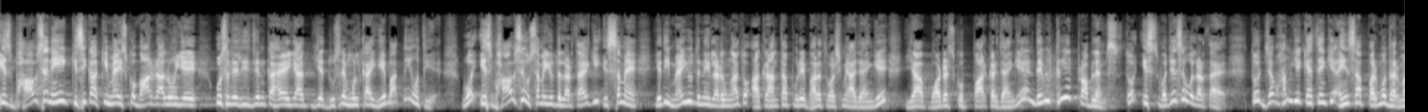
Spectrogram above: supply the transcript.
इस भाव से नहीं किसी का कि मैं इसको मार डालूं, ये उस रिलीजन का है या ये दूसरे मुल्क का है, ये बात नहीं होती है। वो इस भाव से उस समय युद्ध लड़ता है कि इस समय यदि मैं युद्ध नहीं लड़ूँगा तो आक्रांता पूरे भारतवर्ष में आ जाएँगे या बॉर्डर्स को पार कर जाएँगे and they will create problems तो इस वजह से वो लड़ता है। तो जब हम ये कहते हैं कि अहिंसा परमो धर्म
